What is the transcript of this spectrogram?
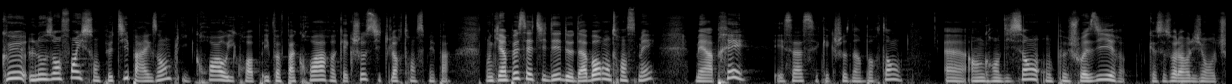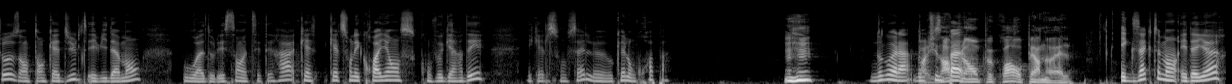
que nos enfants, ils sont petits, par exemple, ils croient ou ils croient, ils peuvent pas croire quelque chose si tu leur transmets pas. Donc il y a un peu cette idée de d'abord on transmet, mais après, et ça c'est quelque chose d'important, euh, en grandissant, on peut choisir, que ce soit la religion ou autre chose, en tant qu'adulte, évidemment, ou adolescent, etc., quelles sont les croyances qu'on veut garder et quelles sont celles euh, auxquelles on ne croit pas. Mm-hmm. Donc voilà. Par exemple, on peut croire au Père Noël. Exactement. Et d'ailleurs,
